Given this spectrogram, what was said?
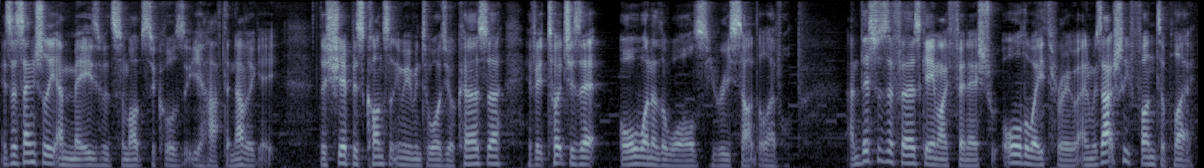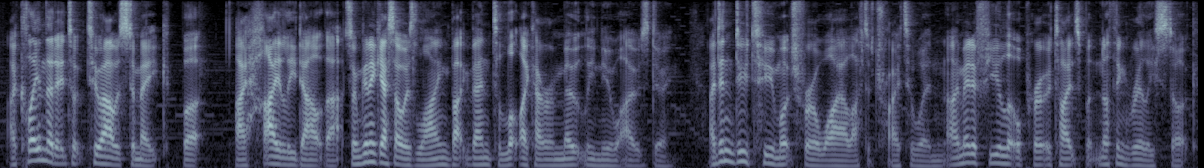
It's essentially a maze with some obstacles that you have to navigate. The ship is constantly moving towards your cursor, if it touches it or one of the walls, you restart the level. And this was the first game I finished all the way through and was actually fun to play. I claim that it took two hours to make, but I highly doubt that, so I'm going to guess I was lying back then to look like I remotely knew what I was doing. I didn't do too much for a while after Tri to Win. I made a few little prototypes, but nothing really stuck.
